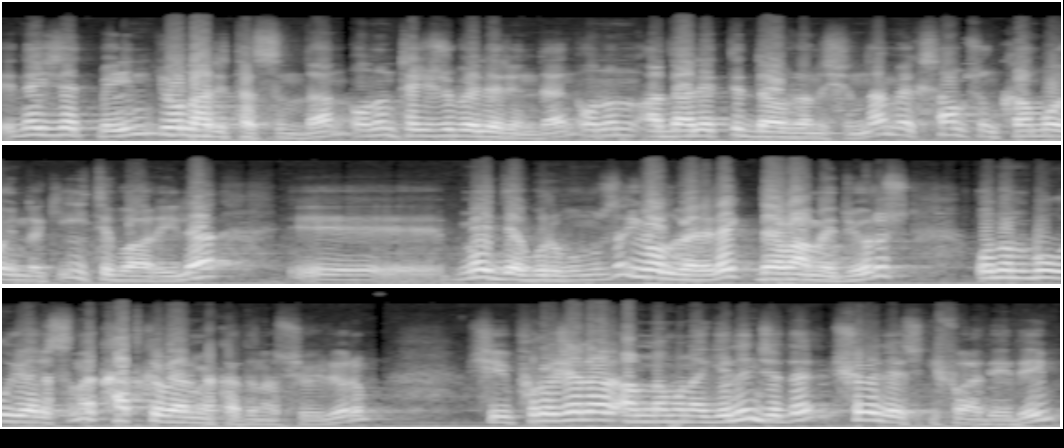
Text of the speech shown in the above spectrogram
e, Necdet Bey'in yol haritasından, onun tecrübelerinden, onun adaletli davranışından ve Samsun kamuoyundaki itibarıyla e, medya grubumuza yol vererek devam ediyoruz. Onun bu uyarısına katkı vermek adına söylüyorum. Şey, projeler anlamına gelince de şöyle ifade edeyim.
